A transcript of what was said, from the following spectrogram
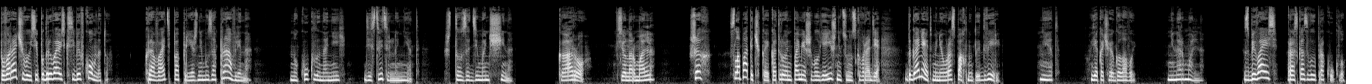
Поворачиваюсь и подрываюсь к себе в комнату. Кровать по-прежнему заправлена но куклы на ней действительно нет. Что за демонщина? Каро, все нормально? Шех с лопаточкой, которую он помешивал яичницу на сковороде, догоняет меня у распахнутой двери. Нет, я качаю головой. Ненормально. Сбиваясь, рассказываю про куклу.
